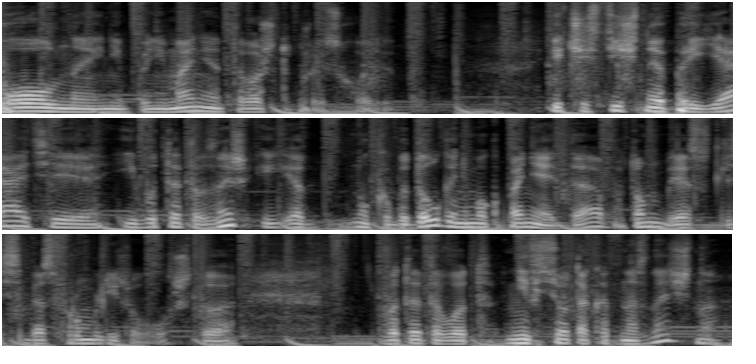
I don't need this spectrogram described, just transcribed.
полное непонимание того, что происходит. И частичное приятие, и вот это, знаешь, я, ну, как бы долго не мог понять, да, а потом я для себя сформулировал, что вот это вот не все так однозначно,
